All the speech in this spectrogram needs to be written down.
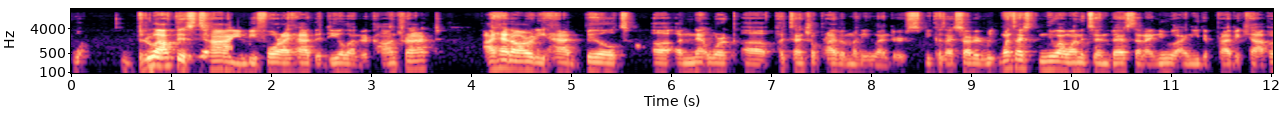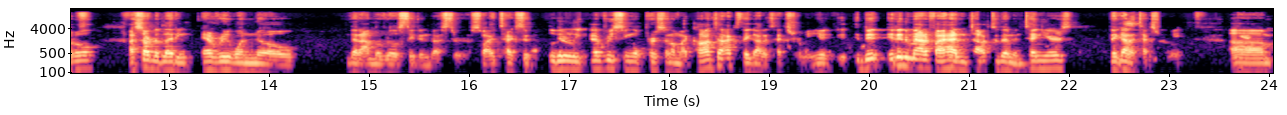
w- throughout this time before I had the deal under contract, I had already had built a, a network of potential private money lenders because I started once I knew I wanted to invest and I knew I needed private capital. I started letting everyone know that I'm a real estate investor. So I texted literally every single person on my contacts. They got a text from me. It, it, it didn't matter if I hadn't talked to them in 10 years. They got a text from me. Um,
